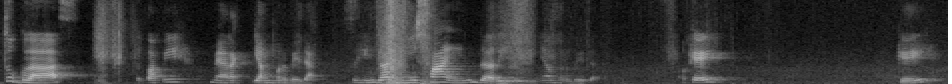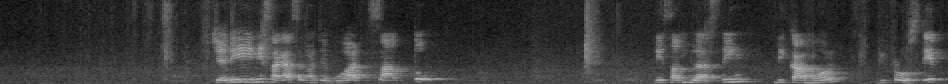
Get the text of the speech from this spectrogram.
to glass tetapi merek yang berbeda sehingga desain dari ininya berbeda Oke? Okay? Oke. Okay. Jadi ini saya sengaja buat satu di sunblasting, di kamur, di frosted.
